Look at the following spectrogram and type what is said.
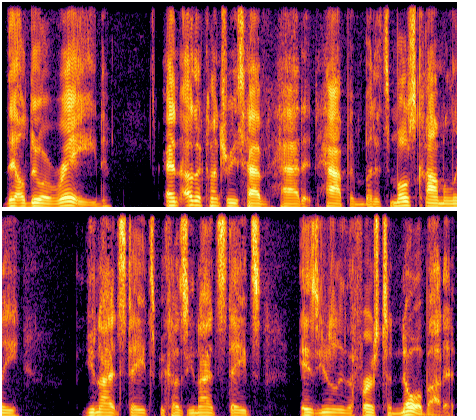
they'll do a raid. And other countries have had it happen, but it's most commonly United States because the United States is usually the first to know about it.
